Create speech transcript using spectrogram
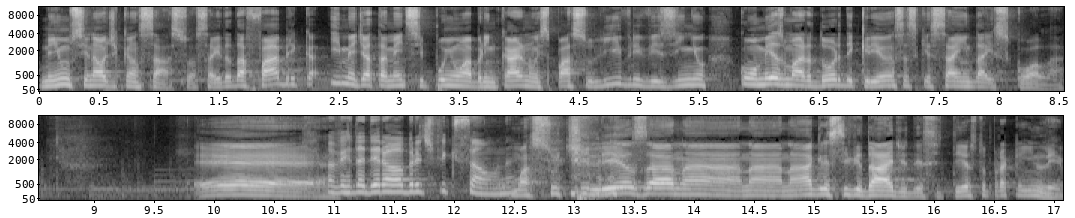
Nenhum sinal de cansaço. À saída da fábrica, imediatamente se punham a brincar num espaço livre vizinho com o mesmo ardor de crianças que saem da escola. É. Uma verdadeira obra de ficção, né? Uma sutileza na, na, na agressividade desse texto para quem lê.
